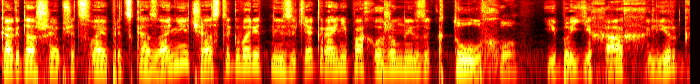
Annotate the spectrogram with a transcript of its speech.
когда шепчет свои предсказания, часто говорит на языке крайне похожем на язык Тулху ибо Ехах, Лирг,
